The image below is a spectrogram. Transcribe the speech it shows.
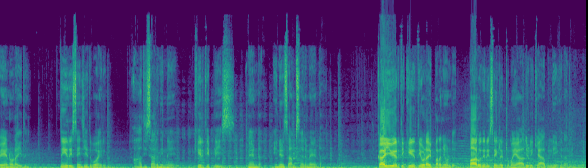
വേണോടാ ഇത്? നീ റിസൈൻ ചെയ്തു പോയാലും ആദി സാർ നിന്നെ കീർത്തി പ്ലീസ് വേണ്ട. ഇനിയൊരു സംസാരം വേണ്ട. കൈ ഉയർത്തി കീർത്തിയോടായി പറഞ്ഞുകൊണ്ട് പാർവതി റിസൈൻ ലെറ്ററുമായി ആദിയുടെ ക്യാബിനിലേക്ക് നടന്നു.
